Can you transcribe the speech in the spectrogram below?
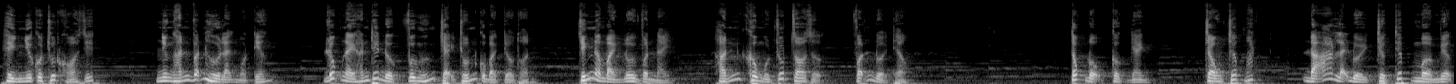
Hình như có chút khó giết. Nhưng hắn vẫn hừ lạnh một tiếng. Lúc này hắn thấy được phương hướng chạy trốn của Bạch Tiểu Thuần. Chính là mảnh lôi vân này, Hắn không một chút do dự, Vẫn đuổi theo. Tốc độ cực nhanh. Trong chớp mắt, Đã lại đuổi trực tiếp mở miệng,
